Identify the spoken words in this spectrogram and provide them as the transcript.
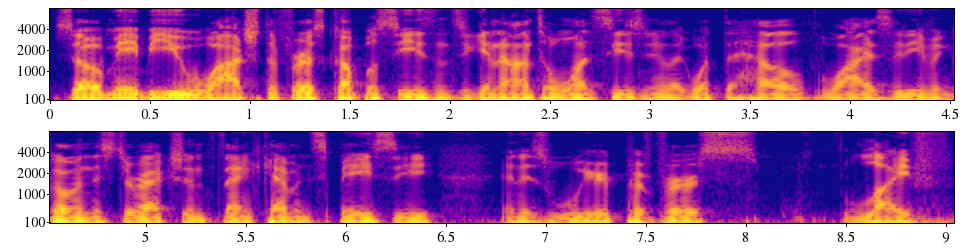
So maybe you watch the first couple seasons, you get on to one season, you're like, what the hell? Why is it even going this direction? Thank Kevin Spacey and his weird, perverse life.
